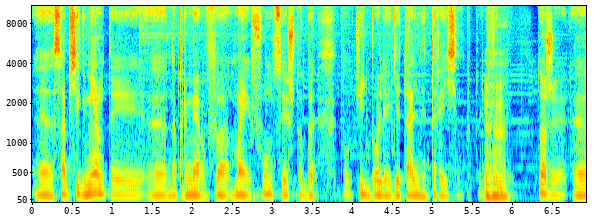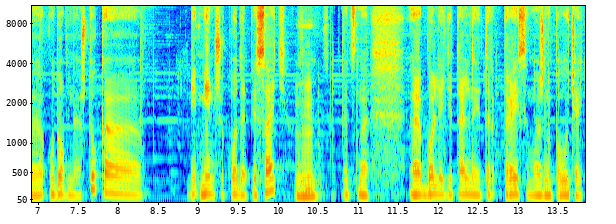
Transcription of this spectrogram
э, сабсегменты, э, например, в моей функции, чтобы получить более детальный tracing. То есть Мгм. Тоже э, удобная штука, меньше кода писать, Мгм. соответственно, э, более детальные тр- трейсы можно получать.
